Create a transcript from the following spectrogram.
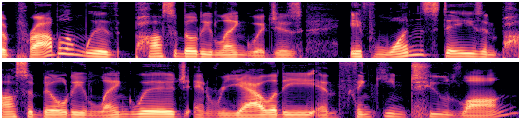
The problem with possibility language is if one stays in possibility language and reality and thinking too long,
